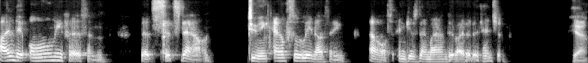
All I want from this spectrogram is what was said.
I'm the only person that sits down doing absolutely nothing else and gives them my undivided attention. Yeah.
